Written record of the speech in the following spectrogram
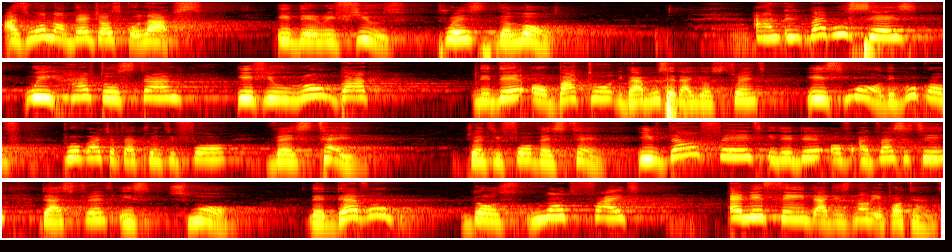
as one of them just collapsed. If they refuse, praise the Lord. And the Bible says we have to stand. If you run back the day of battle, the Bible says that your strength is small. The book of Proverbs, chapter 24, verse 10. 24, verse 10. If thou faint in the day of adversity, thy strength is small. The devil does not fight anything that is not important.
